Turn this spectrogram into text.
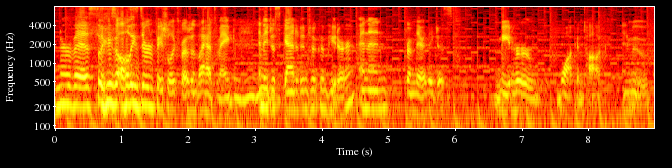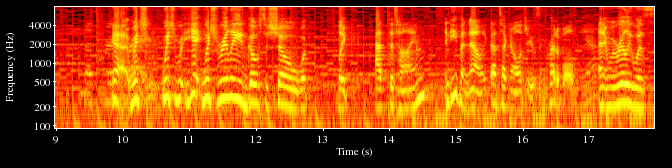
nervous. So these all these different facial expressions I had to make, and they just scanned it into a computer, and then from there they just made her walk and talk and move. That's Yeah, which which yeah, which really goes to show what like at the time and even now like that technology was incredible. Yeah. And it really was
